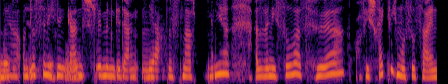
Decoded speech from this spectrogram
Und das, ja, und das finde ich einen so. ganz schlimmen Gedanken. Ja. Das macht mir, also wenn ich sowas höre, oh, wie schrecklich muss es sein,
